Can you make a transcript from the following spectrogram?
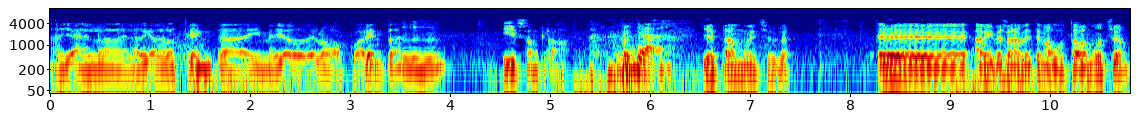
allá en la, en la década de los 30 y mediados de los 40 Ujú. y son clavados. Ya. y está muy chulo. Eh, a mí personalmente me ha gustado mucho.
